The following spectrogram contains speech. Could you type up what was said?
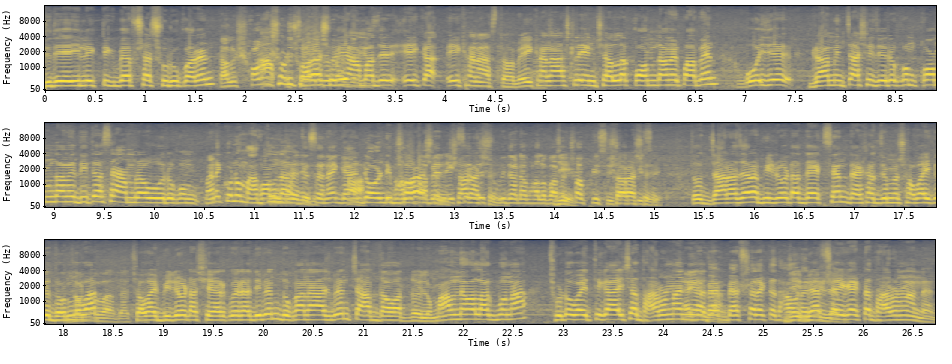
যদি এই ইলেকট্রিক ব্যবসা শুরু করেন তাহলে সরাসরি সরাসরি আমাদের এই এইখানে আসতে হবে। এইখানে আসলে ইনশাল্লাহ কম দামে পাবেন। ওই যে গ্রামীণ চাষি যেরকম কম দামে দিতেছে আমরা ওরকম মানে কোনো মাধ্যম থাকতেছে না গ্যারান্টি ওয়ারেন্টি ভালো পাবেন এক্সচেঞ্জের সুবিধাটা ভালো পাবেন সবকিছু সরাসরি। তো যারা যারা ভিডিওটা দেখছেন দেখার জন্য সবাইকে ধন্যবাদ। আচ্ছা। সবাই ভিডিওটা শেয়ার করে দিবেন দোকানে আসবেন চাপ দাওয়াত রইল। মাল নেওয়া লাগবো না ছোট ভাই থেকে আইসা ধারণা নিয়ে ব্যবসার একটা ধারণা ব্যবসায়িক একটা ধারণা নেন।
